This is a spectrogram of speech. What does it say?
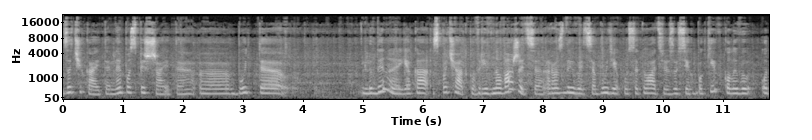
зачекайте, не поспішайте, е, будьте людиною, яка спочатку врівноважиться, роздивиться будь-яку ситуацію з усіх боків, коли ви от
